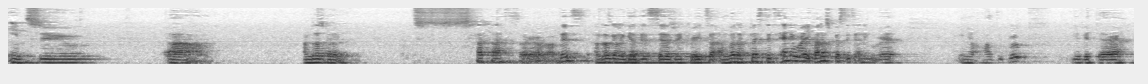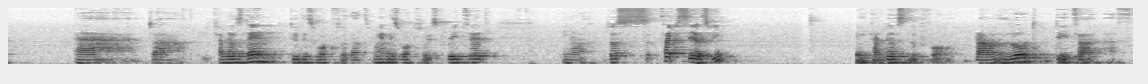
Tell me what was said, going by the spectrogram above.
into, um, I'm just going to, sorry about this. I'm just going to get this CSV creator. I'm going to paste it anywhere. You can just paste it anywhere, you know, on the group, leave it there. And uh, you can just then do this workflow that when this workflow is created, you know, just type CSV. And you can just look for download data as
